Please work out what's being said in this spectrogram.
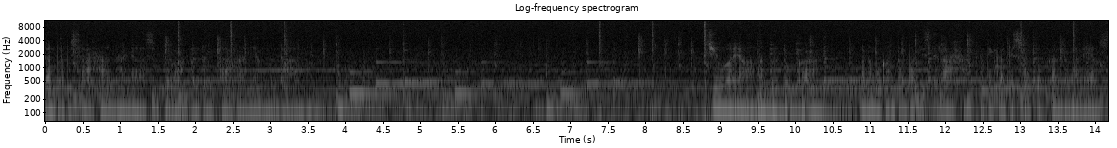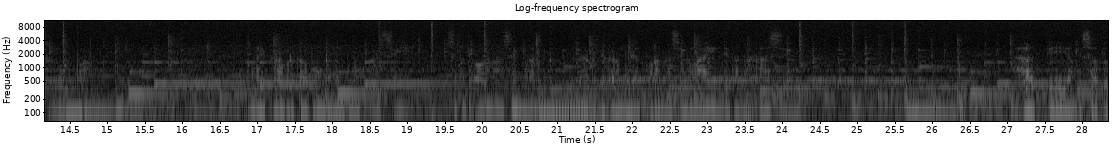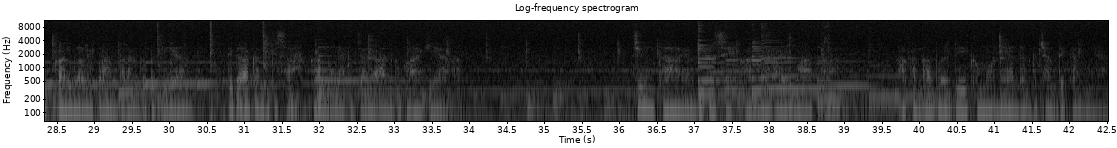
Dan perpisahan hanyalah sebuah penderitaan yang mendalam. Jiwa yang amat berduka menemukan tempat istirahat disatukan melalui perantaran kepedihan tidak akan dipisahkan oleh kejayaan kebahagiaan. Cinta yang dibersihkan oleh air mata akan abadi kemurnian dan kecantikannya.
